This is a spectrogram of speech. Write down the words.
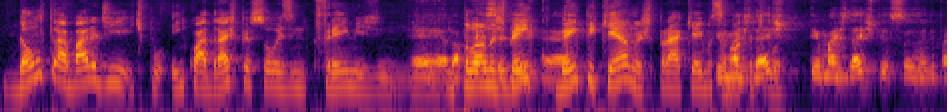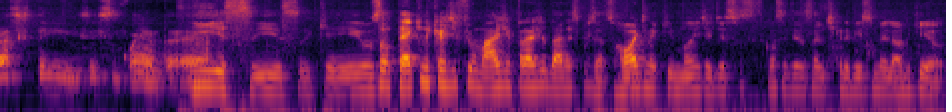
dão um trabalho de, tipo, enquadrar as pessoas em frames, em, É, em planos perceber, bem, é. bem pequenos, pra que aí você Tem umas, bota, 10, tipo, tem umas 10 pessoas ali, parece que tem 150. É. Isso, isso. Que usam técnicas de filmagem pra ajudar nesse processo. Rodney, que manja disso, com certeza sabe descrever isso melhor do que eu.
